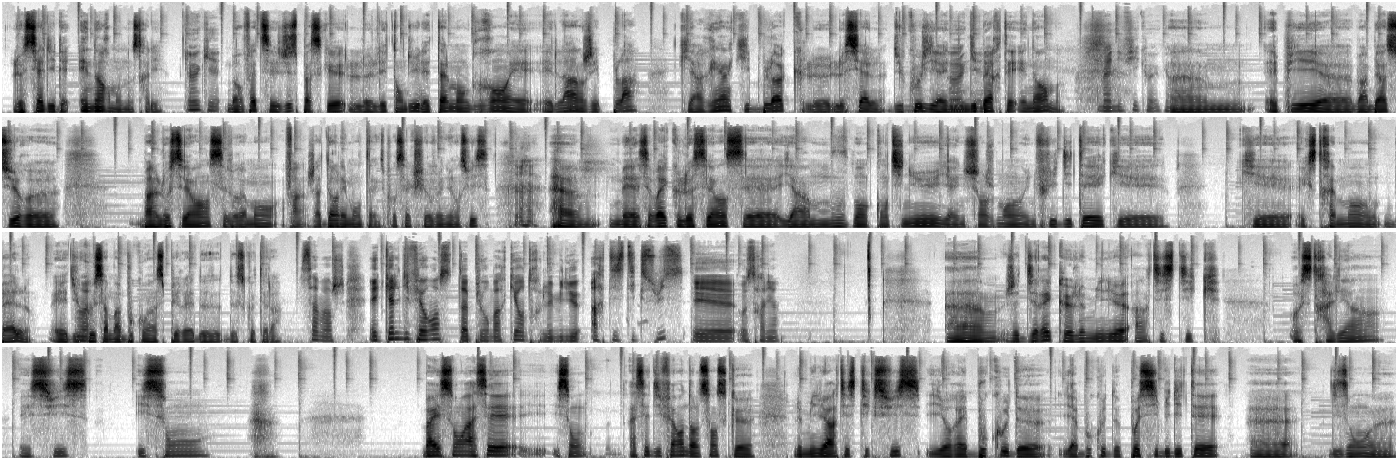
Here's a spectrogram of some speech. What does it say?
le ciel, il est énorme en Australie. Ok. Ben, en fait, c'est juste parce que l'étendue, il est tellement grand et, et large et plat qu'il n'y a rien qui bloque le, le ciel. Du coup, il y a une liberté énorme. Magnifique, ouais. Euh, et puis, euh, ben, bien sûr, euh, ben, l'océan, c'est vraiment... Enfin, j'adore les montagnes, c'est pour ça que je suis revenu en Suisse. Euh, mais c'est vrai que l'océan, il y a un mouvement continu, il y a un changement, une fluidité qui est qui est extrêmement belle et du Ouais. coup ça m'a beaucoup inspiré de, de ce côté-là. Ça marche. Et quelle différence t'as pu remarquer entre le milieu artistique suisse et euh, australien? Euh, je dirais que le milieu artistique australien et suisse, ils sont bah, ils sont assez, ils sont assez différents dans le sens que le milieu artistique suisse, il y aurait beaucoup de, il y a beaucoup de possibilités, euh, disons euh,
